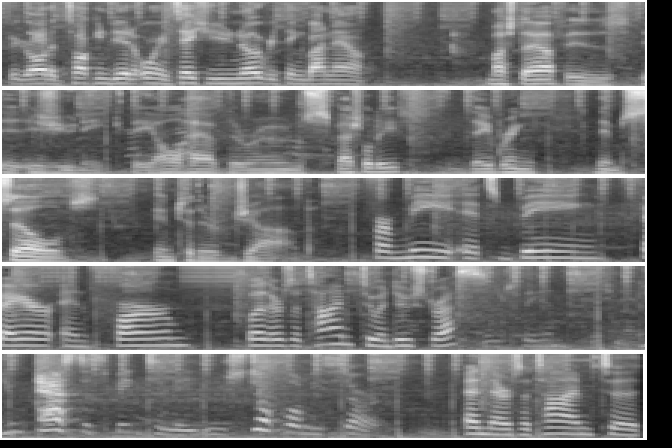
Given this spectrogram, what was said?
Figure all the talking you did at orientation, you know everything by now. My staff is, is unique. They all have their own specialties. They bring themselves into their job. For me, it's being fair and firm, but there's a time to induce stress. You asked to speak to me, and you still call me sir. And there's a time to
